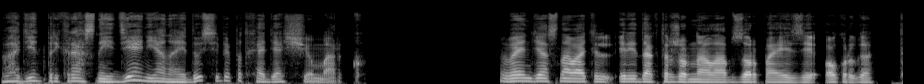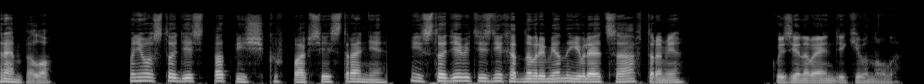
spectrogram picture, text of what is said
«В один прекрасный день я найду себе подходящую марку». Венди — основатель и редактор журнала «Обзор поэзии округа Тремпело. У него 110 подписчиков по всей стране, и 109 из них одновременно являются авторами. Кузина Венди кивнула.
